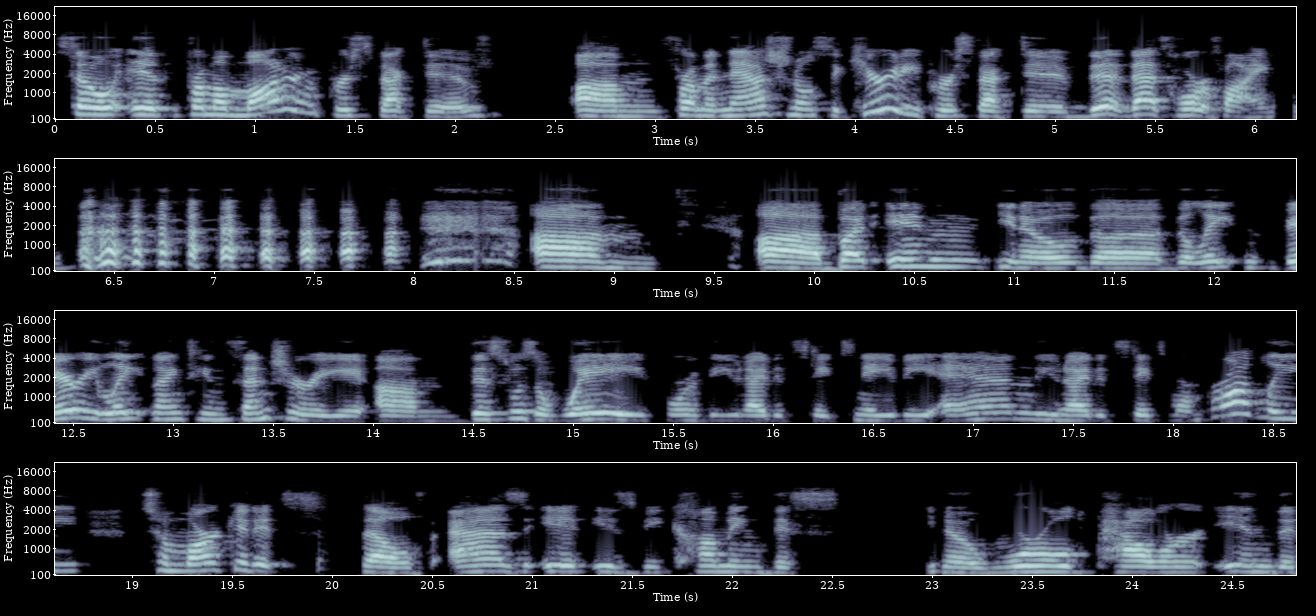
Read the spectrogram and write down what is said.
So it, from a modern perspective, um, from a national security perspective, th- that's horrifying. um, uh, but in, you know, the, the late, very late 19th century, um, this was a way for the United States Navy and the United States more broadly to market itself as it is becoming this, you know, world power in the,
